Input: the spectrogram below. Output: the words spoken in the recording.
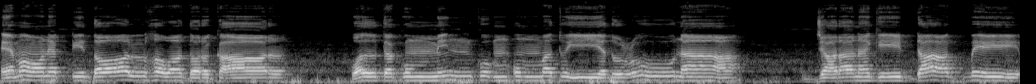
এমন একটি দল হওয়া দরকার। ওয়ালতাকুম মিনকুম উম্মাতুন ইয়াদউনা। যারা নাকি ডাকবে,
